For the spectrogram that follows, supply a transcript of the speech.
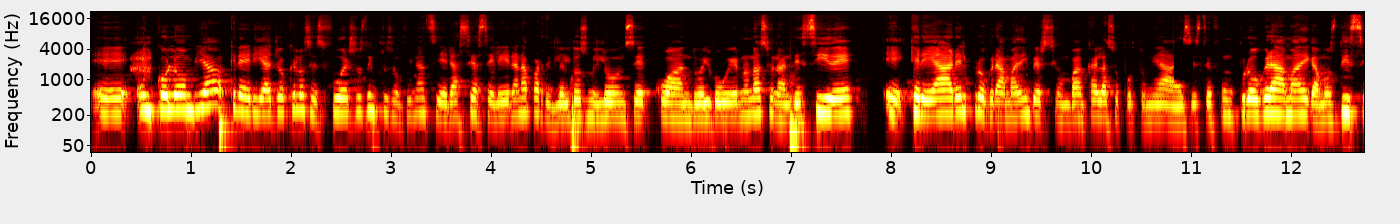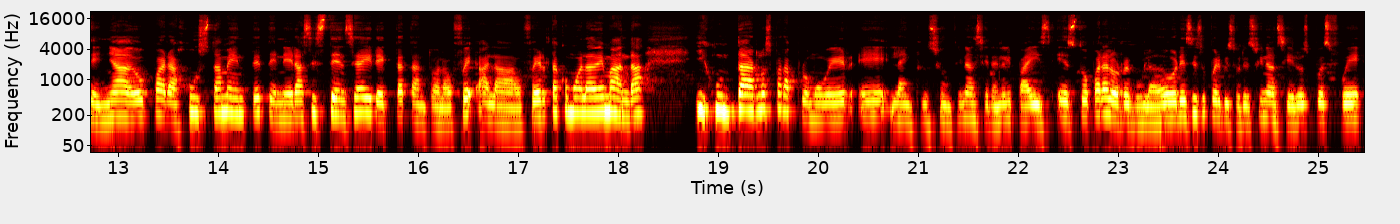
Eh, en Colombia, creería yo que los esfuerzos de inclusión financiera se aceleran a partir del 2011 cuando el gobierno nacional decide eh, crear el programa de inversión Banca de las Oportunidades. Este fue un programa, digamos, diseñado para justamente tener asistencia directa tanto a la, oferta como a la demanda y juntarlos para promover eh, la inclusión financiera en el país. Esto para los reguladores y supervisores financieros pues fue,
